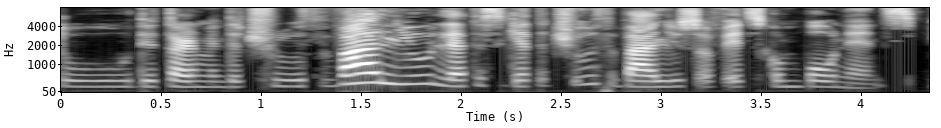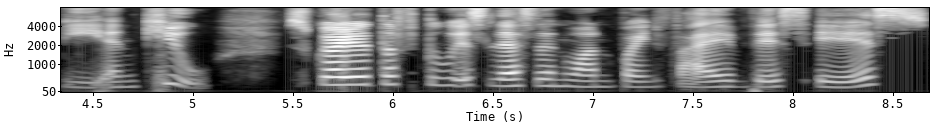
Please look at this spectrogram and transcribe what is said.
to determine the truth value, let us get the truth values of its components, P and Q. Square root of 2 is less than 1.5. This is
